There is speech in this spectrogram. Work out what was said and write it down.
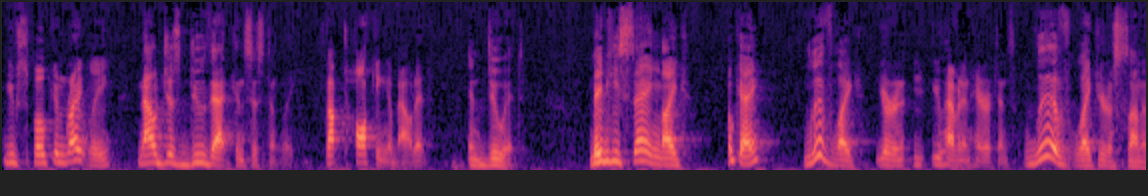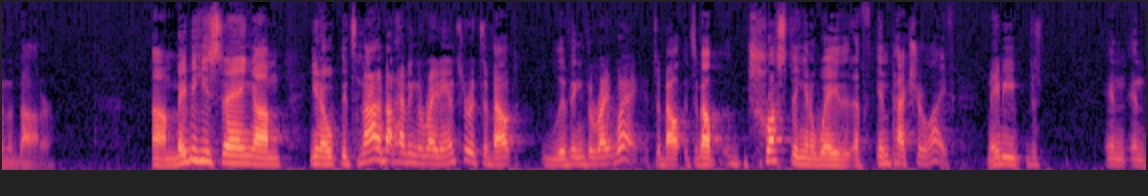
you've spoken rightly. Now just do that consistently. Stop talking about it and do it. Maybe he's saying, like, okay, live like you're, you have an inheritance. Live like you're a son and a daughter. Um, maybe he's saying, um, you know, it's not about having the right answer, it's about living the right way. It's about, it's about trusting in a way that impacts your life. Maybe just in, in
